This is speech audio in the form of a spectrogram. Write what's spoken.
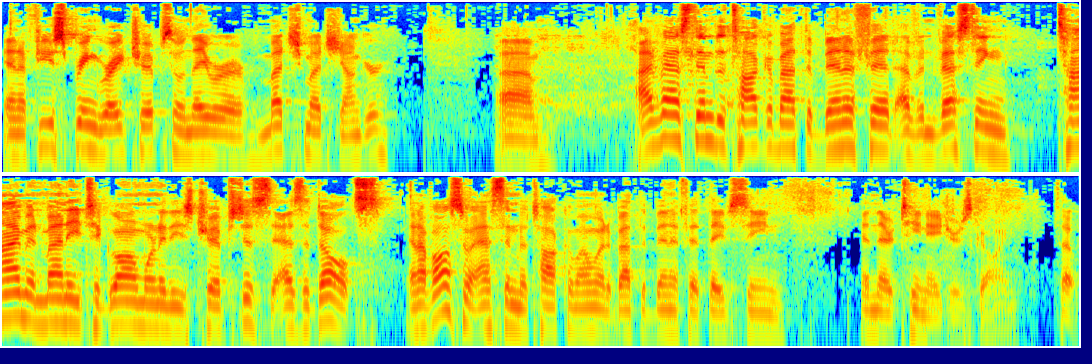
and a few spring break trips when they were much, much younger. Um, I've asked them to talk about the benefit of investing time and money to go on one of these trips just as adults. And I've also asked them to talk a moment about the benefit they've seen in their teenagers going. So.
